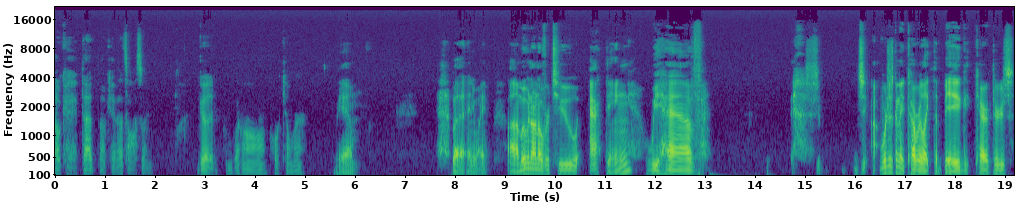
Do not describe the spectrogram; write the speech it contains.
Okay, that okay, that's awesome. Good. I'm glad. Oh, poor Kilmer. Yeah. But anyway, uh, moving on over to acting, we have. uh, We're just going to cover like the big characters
